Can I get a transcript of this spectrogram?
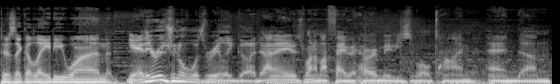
there's like a lady one. And Yeah, the original was really good. I mean, it was one of my favorite horror movies of all time. And um,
